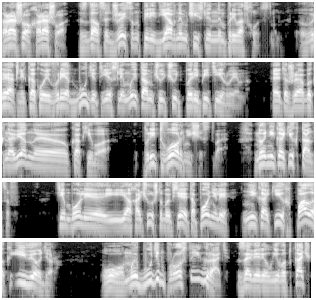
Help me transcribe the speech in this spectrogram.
«Хорошо, хорошо», — сдался Джейсон перед явным численным превосходством. Вряд ли какой вред будет, если мы там чуть-чуть порепетируем. Это же обыкновенное, как его, притворничество. Но никаких танцев. Тем более, я хочу, чтобы все это поняли, никаких палок и ведер. «О, мы будем просто играть», — заверил его ткач,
